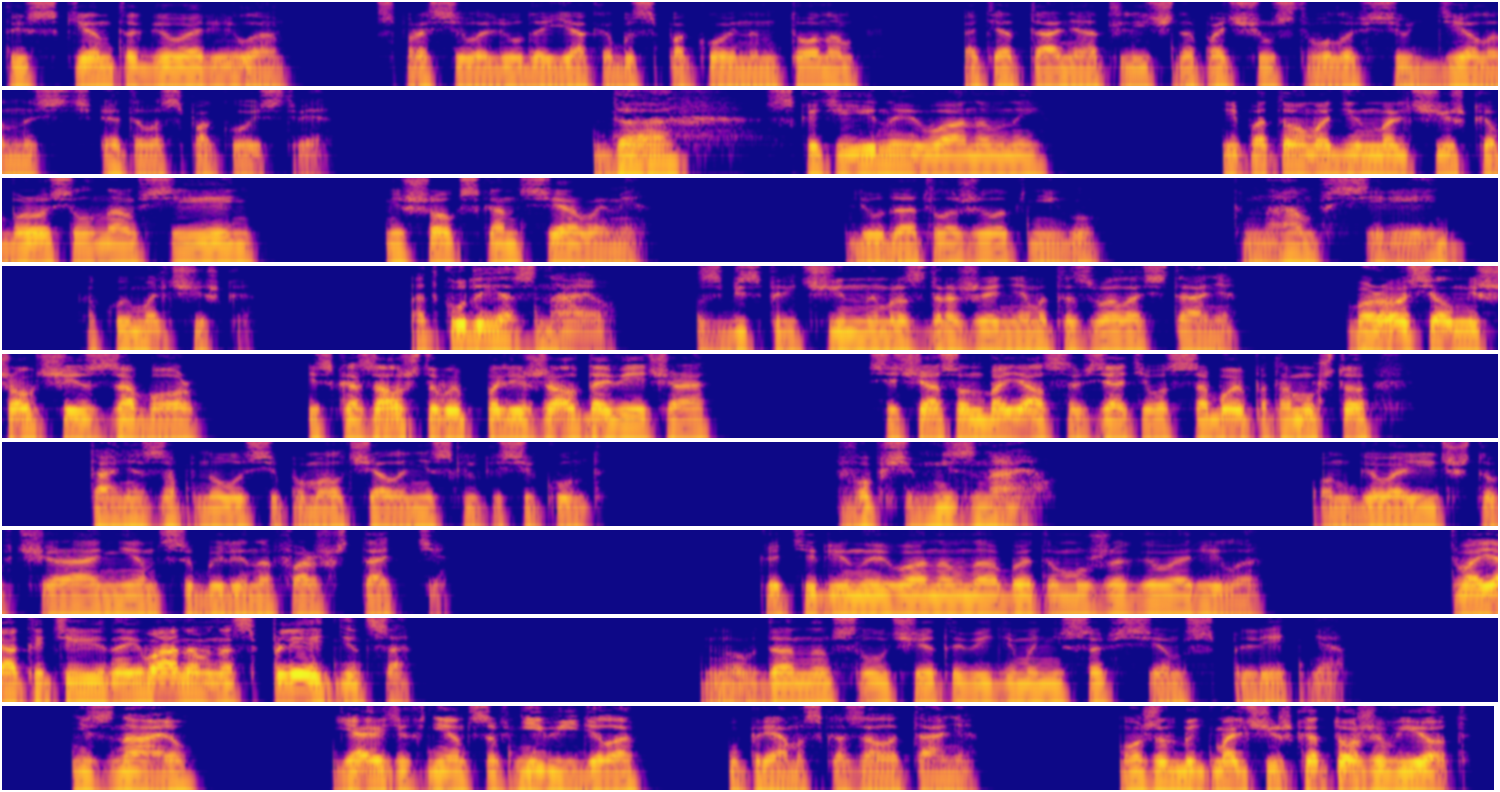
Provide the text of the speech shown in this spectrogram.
«Ты с кем-то говорила?» — спросила Люда якобы спокойным тоном — хотя Таня отлично почувствовала всю деланность этого спокойствия. «Да, с Катериной Ивановной. И потом один мальчишка бросил нам в сирень мешок с консервами». Люда отложила книгу. «К нам в сирень? Какой мальчишка?» «Откуда я знаю?» С беспричинным раздражением отозвалась Таня. «Бросил мешок через забор и сказал, чтобы полежал до вечера. Сейчас он боялся взять его с собой, потому что... Таня запнулась и помолчала несколько секунд. В общем, не знаю. Он говорит, что вчера немцы были на Фарштадте. Катерина Ивановна об этом уже говорила. «Твоя Катерина Ивановна сплетница!» Но в данном случае это, видимо, не совсем сплетня. «Не знаю. Я этих немцев не видела», упрямо сказала Таня. Может быть, мальчишка тоже вьет.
